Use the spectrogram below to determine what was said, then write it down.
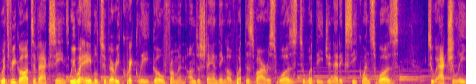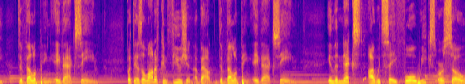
With regard to vaccines, we were able to very quickly go from an understanding of what this virus was to what the genetic sequence was to actually developing a vaccine. But there's a lot of confusion about developing a vaccine. In the next, I would say, four weeks or so,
